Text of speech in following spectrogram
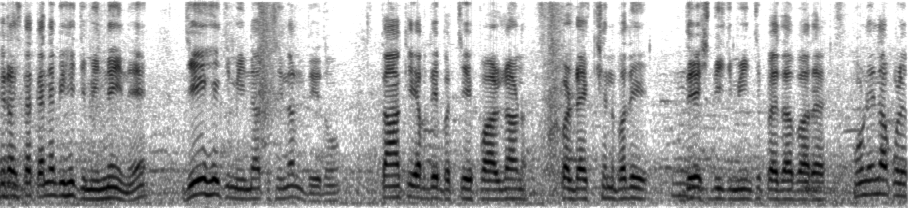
ਫਿਰ ਅਸੀਂ ਤਾਂ ਕਹਿੰਦੇ ਵੀ ਇਹ ਜ਼ਮੀਨਾਂ ਹੀ ਨੇ। ਜੇ ਇਹ ਜ਼ਮੀਨਾਂ ਤੁਸੀਂ ਇਹਨਾਂ ਨੂੰ ਦੇ ਦਿਓ ਤਾਂ ਕਿ ਆਪਦੇ ਬੱਚੇ ਪਾਲ ਲੈਣ ਪ੍ਰੋਡਕਸ਼ਨ ਵਧੇ ਦੇਸ਼ ਦੀ ਜ਼ਮੀਨ 'ਚ ਪੈਦਾਵਾਰ ਹੈ। ਹੁਣ ਇਹਨਾਂ ਕੋਲੇ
